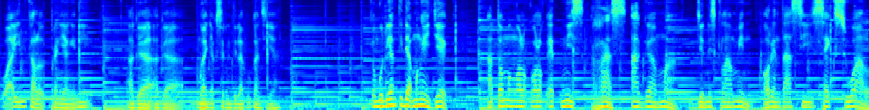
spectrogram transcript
wah ini kalau prank yang ini agak-agak banyak sering dilakukan sih ya. Kemudian tidak mengejek atau mengolok-olok etnis, ras, agama, jenis kelamin, orientasi seksual,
